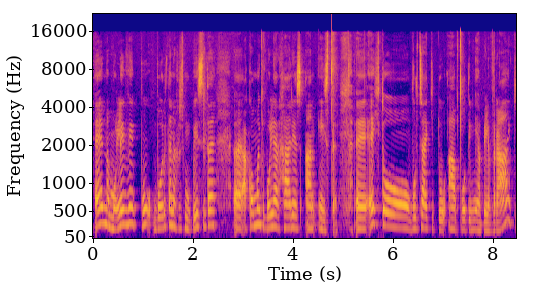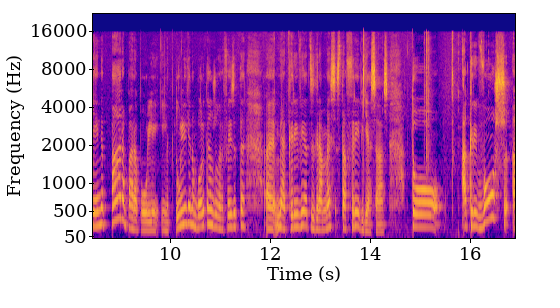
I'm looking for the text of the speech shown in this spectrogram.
ένα μολύβι που μπορείτε να χρησιμοποιήσετε ε, ακόμα και πολύ αρχάριες αν είστε. Ε, έχει το βουρτσάκι του από τη μία πλευρά και είναι πάρα πάρα πολύ λεπτούλη για να μπορείτε να ζωγραφίζετε ε, με ακρίβεια τις γραμμές στα φρύδια σας. Το ακριβώς α,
